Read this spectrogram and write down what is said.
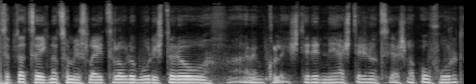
zeptat se jich, na co myslí celou dobu, když to jdou, já nevím kolik, čtyři dny a čtyři noci a šlapou furt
